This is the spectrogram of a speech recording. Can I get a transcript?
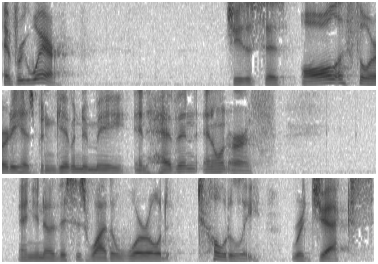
everywhere. Jesus says, All authority has been given to me in heaven and on earth. And you know, this is why the world totally rejects.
